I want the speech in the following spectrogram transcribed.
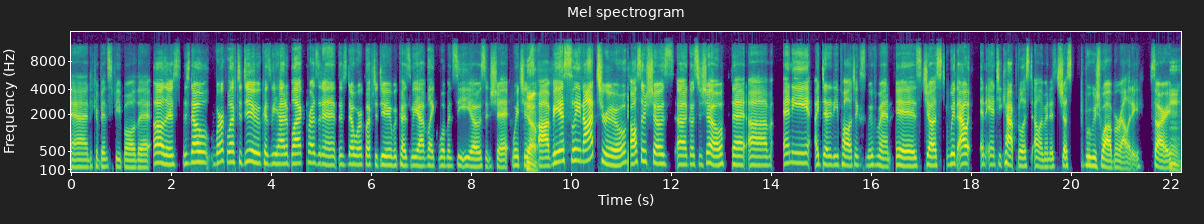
and convinced people that oh, there's there's no work left to do because we had a black president. There's no work left to do because we have like woman CEOs and shit, which is Yeah. obviously not true. Also shows uh, goes to show that um, any identity politics movement is just without an anti-capitalist element. It's just bourgeois morality. Sorry. Mm.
